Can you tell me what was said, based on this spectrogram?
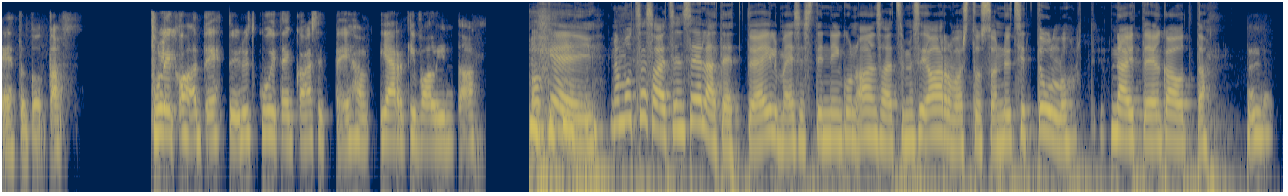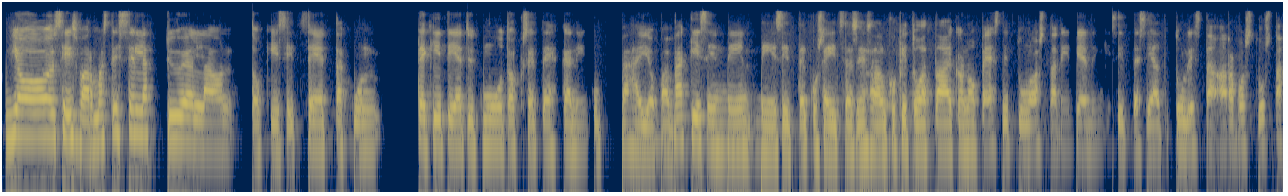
että tota, tulikohan tehty nyt kuitenkaan sitten ihan järkivalintaa. Okei, no mutta sä sait sen selätettyä. Ilmeisesti niin kun ansaitsemasi arvostus on nyt sitten tullut näyttöjen kautta. Joo, siis varmasti sillä työllä on toki sit se, että kun teki tietyt muutokset ehkä niin kuin vähän jopa väkisin, niin, niin sitten kun se itse asiassa alkoikin tuottaa aika nopeasti tulosta, niin tietenkin sitten sieltä tuli sitä arvostusta.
